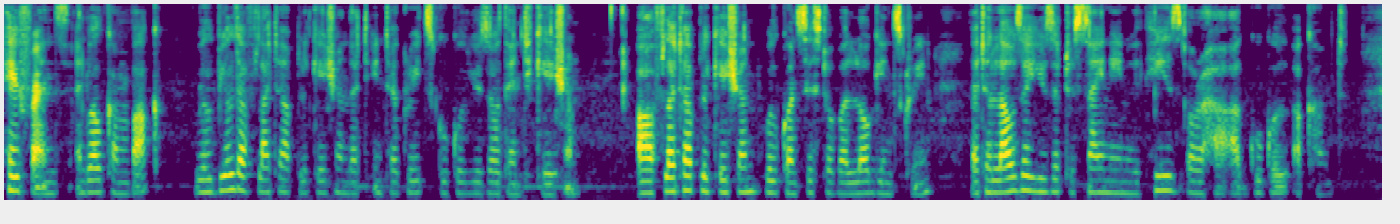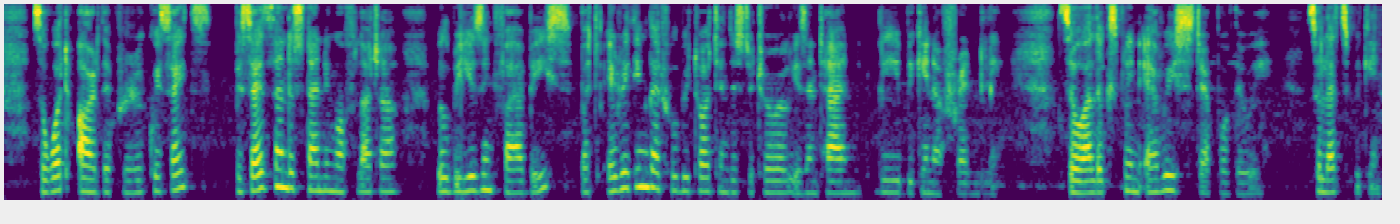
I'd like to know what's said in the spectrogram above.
Hey friends and welcome back. We'll build a Flutter application that integrates Google User Authentication. Our Flutter application will consist of a login screen that allows a user to sign in with his or her Google account. So what are the prerequisites? Besides the understanding of Flutter, we'll be using Firebase, but everything that will be taught in this tutorial is entirely beginner friendly. So I'll explain every step of the way. So let's begin.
